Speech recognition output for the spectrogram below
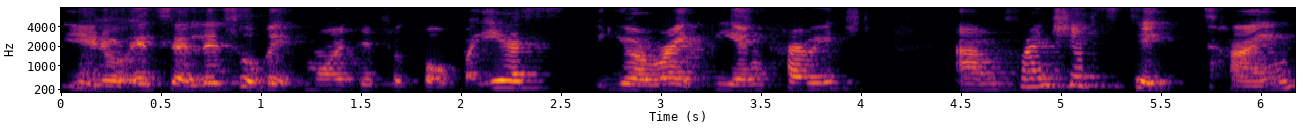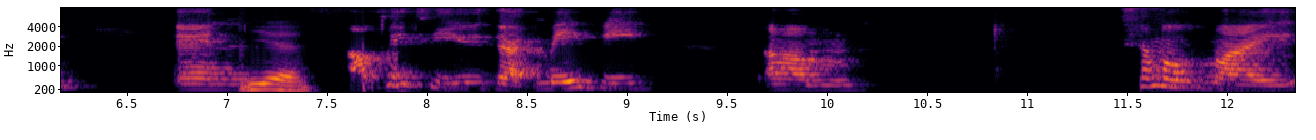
you know it's a little bit more difficult. But yes, you're right. Be encouraged. Um, friendships take time, and yes, I'll say to you that maybe um, some of my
